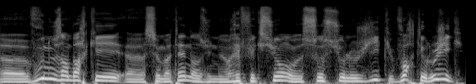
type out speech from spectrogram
vous nous embarquez ce matin dans une réflexion sociologique, voire théologique.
